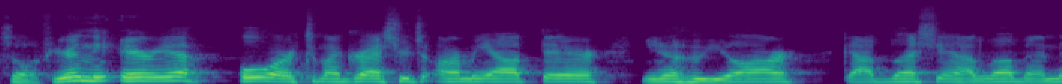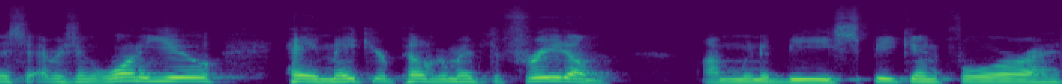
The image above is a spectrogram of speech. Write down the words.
So if you're in the area or to my grassroots army out there, you know who you are. God bless you. And I love and I miss every single one of you. Hey, make your pilgrimage to freedom. I'm going to be speaking for, I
